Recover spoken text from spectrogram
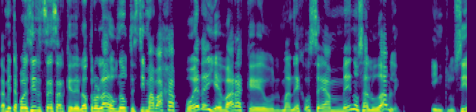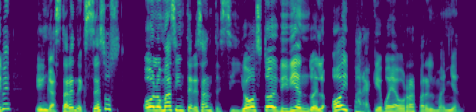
También te puedo decir, César, que del otro lado, una autoestima baja puede llevar a que el manejo sea menos saludable, inclusive en gastar en excesos o lo más interesante, si yo estoy viviendo el hoy, ¿para qué voy a ahorrar para el mañana?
